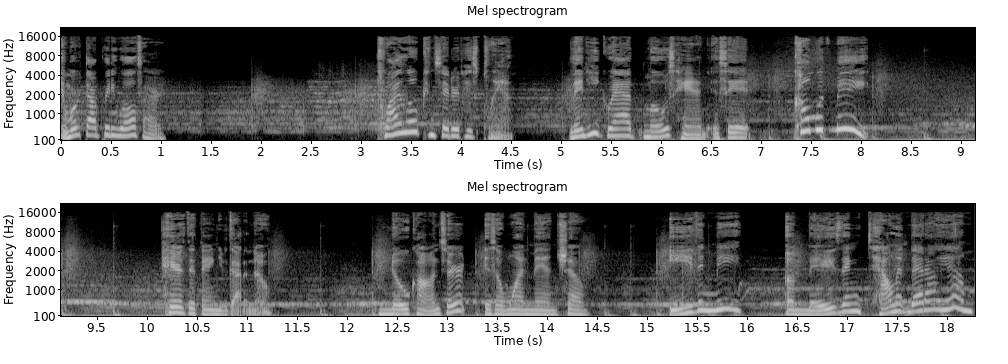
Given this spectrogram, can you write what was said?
It worked out pretty well for her. Twilo considered his plan. Then he grabbed Mo's hand and said, Come with me. Here's the thing you've got to know no concert is a one man show. Even me, amazing talent that I am,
